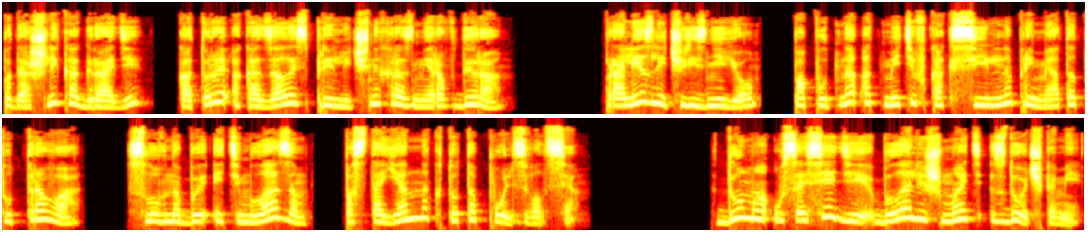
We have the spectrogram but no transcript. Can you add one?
подошли к ограде, в которой оказалась приличных размеров дыра. Пролезли через нее, попутно отметив, как сильно примята тут трава, словно бы этим лазом постоянно кто-то пользовался. Дома у соседей была лишь мать с дочками,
